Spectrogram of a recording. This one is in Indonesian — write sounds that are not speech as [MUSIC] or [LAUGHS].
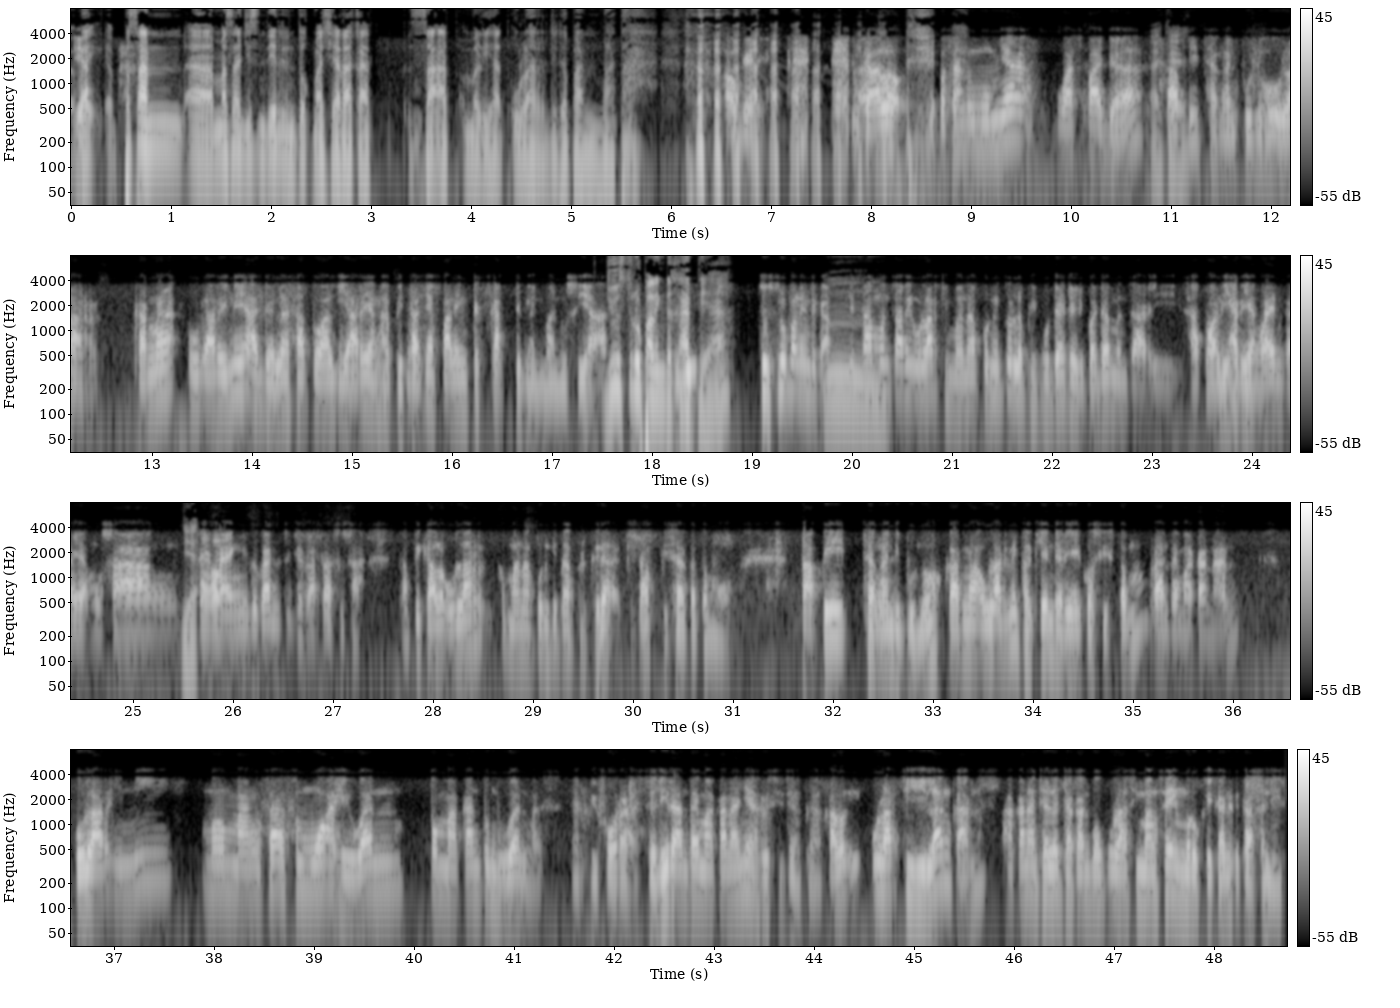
Ya. Baik, pesan uh, Mas Haji sendiri untuk masyarakat saat melihat ular di depan mata. Oke. [LAUGHS] Kalau pesan umumnya waspada, Oke. tapi jangan bunuh ular. Karena ular ini adalah satwa liar yang habitatnya paling dekat dengan manusia. Justru paling dekat ya. Justru paling dekat. Hmm. Kita mencari ular di mana pun itu lebih mudah daripada mencari satwa liar yang lain kayak musang, Ya. celeng itu kan di Jakarta susah. Tapi kalau ular ke mana pun kita bergerak kita bisa ketemu. Tapi jangan dibunuh karena ular ini bagian dari ekosistem rantai makanan. Ular ini memangsa semua hewan pemakan tumbuhan, Mas, herbivora. Jadi rantai makanannya harus dijaga. Kalau ular dihilangkan, akan ada ledakan populasi mangsa yang merugikan kita sendiri.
